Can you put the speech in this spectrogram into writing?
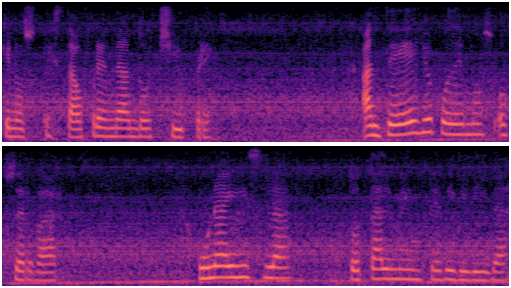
que nos está ofrendando Chipre. Ante ello podemos observar una isla totalmente dividida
